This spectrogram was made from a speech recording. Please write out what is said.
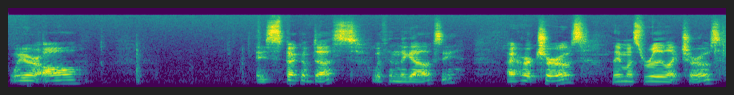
we are all a speck of dust within the galaxy. I heart churros. They must really like churros.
